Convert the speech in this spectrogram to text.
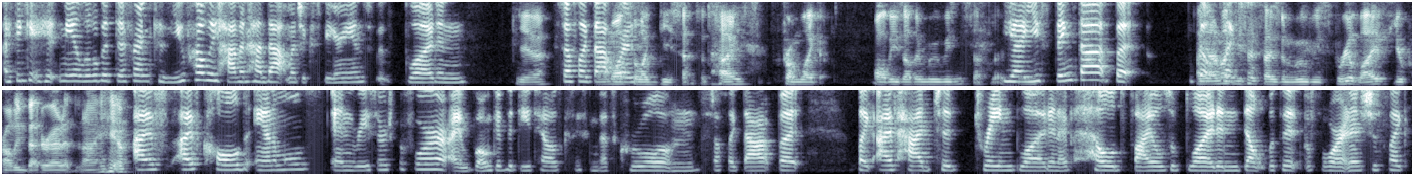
I think it hit me a little bit different because you probably haven't had that much experience with blood and yeah, stuff like that. I'm also whereas, like desensitized from like all these other movies and stuff. That yeah, seen. you think that, but I mean, but I'm like like desensitized to movies. Real life, you're probably better at it than I am. I've I've called animals in research before. I won't give the details because I think that's cruel and stuff like that. But like I've had to drain blood and I've held vials of blood and dealt with it before, and it's just like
